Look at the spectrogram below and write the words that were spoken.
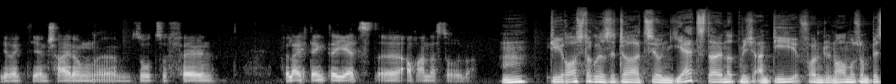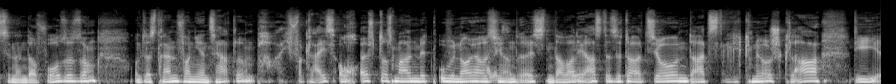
direkt die Entscheidung ähm, so zu fällen. Vielleicht denkt er jetzt äh, auch anders darüber. Hm? Die Rostocker Situation jetzt erinnert mich an die von Dynamo so ein bisschen in der Vorsaison. Und das Trennen von Jens Hertel, ich vergleiche es auch öfters mal mit Uwe Neuhaus Alex. hier in Dresden. Da war die erste Situation, da hat es geknirscht, klar. Die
